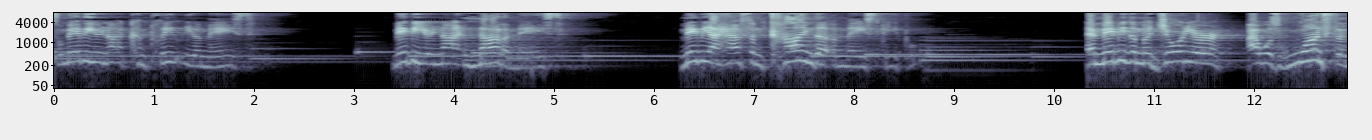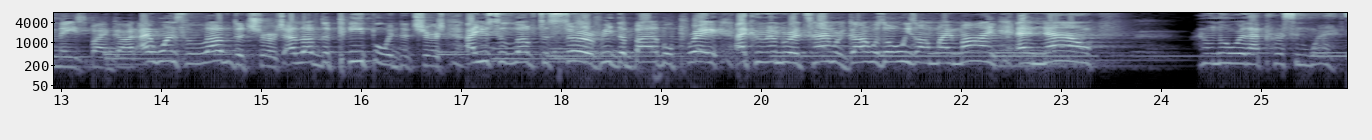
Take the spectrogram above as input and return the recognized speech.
So maybe you're not completely amazed. Maybe you're not not amazed. Maybe I have some kind of amazed people. And maybe the majority are I was once amazed by God. I once loved the church. I loved the people in the church. I used to love to serve, read the Bible, pray. I can remember a time where God was always on my mind. And now, I don't know where that person went.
